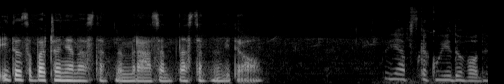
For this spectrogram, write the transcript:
i do zobaczenia następnym razem, w następnym wideo. Ja wskakuję do wody.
